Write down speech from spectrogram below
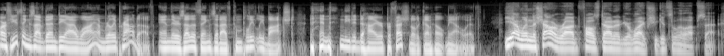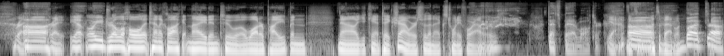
are a few things I've done DIY I'm really proud of. And there's other things that I've completely botched and needed to hire a professional to come help me out with. Yeah, when the shower rod falls down on your wife, she gets a little upset. Right. Uh, right. Yeah. Or you drill a hole at 10 o'clock at night into a water pipe and now you can't take showers for the next 24 hours. that's bad, Walter. Yeah, that's, uh, a, that's a, bad one. But uh,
